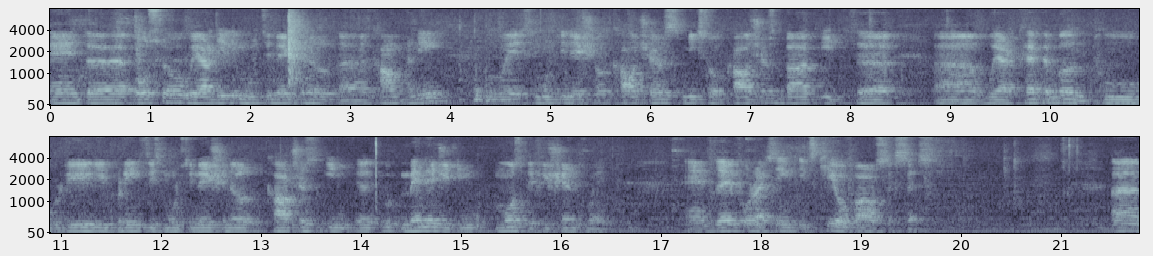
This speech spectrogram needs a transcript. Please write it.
And uh, also we are really multinational uh, company with multinational cultures, mix of cultures, but it uh, uh, we are capable to really bring these multinational cultures in, uh, manage it in most efficient way. And therefore, I think it's key of our success. Uh,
